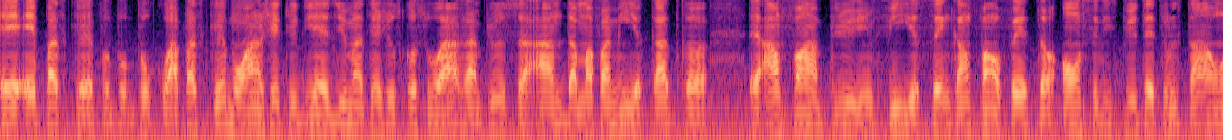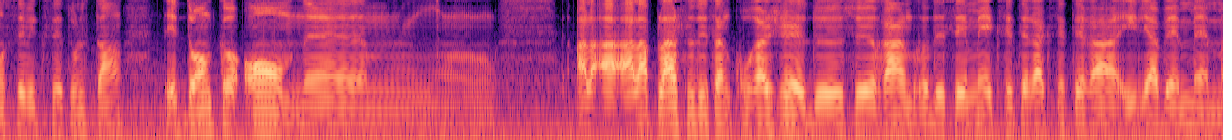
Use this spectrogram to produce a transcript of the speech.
Et, et, parce que pourquoi? Parce que moi j'étudiais du matin jusqu'au soir. En plus, dans ma famille, quatre enfants plus une fille, cinq enfants. En fait, on se disputait tout le temps, on se vexait tout le temps, et donc on euh, à, la, à la, place de s'encourager, de se rendre, de s'aimer, etc., etc., il y avait même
